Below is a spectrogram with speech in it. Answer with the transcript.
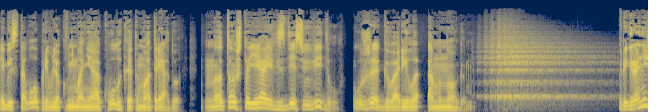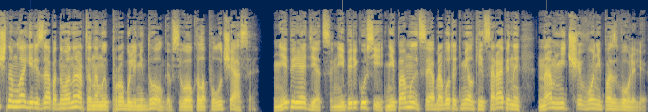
И без того привлек внимание акулы к этому отряду. Но то, что я их здесь увидел, уже говорило о многом. В приграничном лагере западного Нартона мы пробыли недолго, всего около получаса. Не переодеться, не перекусить, не помыться и обработать мелкие царапины нам ничего не позволили.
